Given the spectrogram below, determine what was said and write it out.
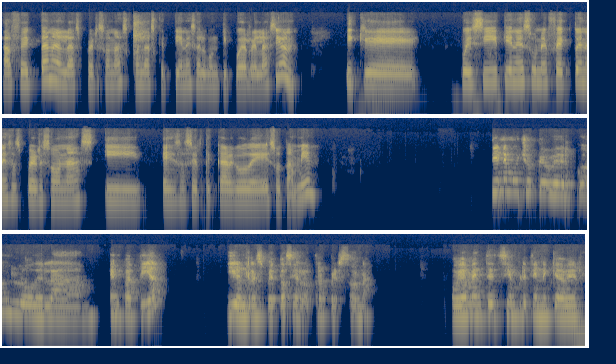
afectan a las personas con las que tienes algún tipo de relación y que pues sí tienes un efecto en esas personas y es hacerte cargo de eso también. Tiene mucho que ver con lo de la empatía y el respeto hacia la otra persona. Obviamente siempre tiene que haber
